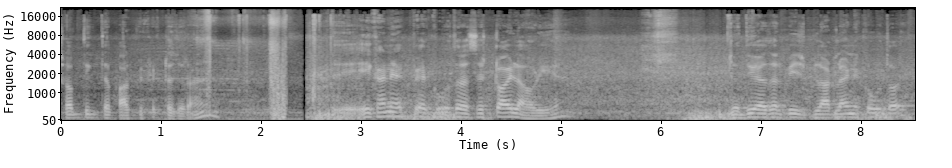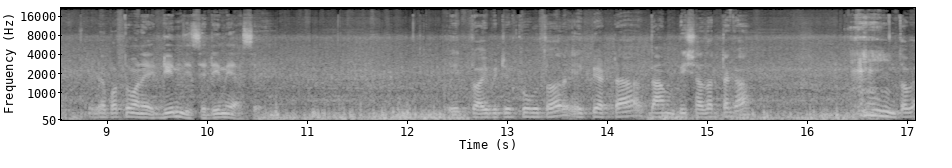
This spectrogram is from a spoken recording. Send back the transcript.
সব দিক দিয়ে পারফেক্ট একটা জোড়া হ্যাঁ? এখানে এক পেয়ার কবুতর আছে টয় লাহরি হ্যাঁ? দুই হাজার বিশ ব্লাড লাইনের কবুতর। এটা বর্তমানে ডিম দিচ্ছে ডিমে আছে। এই টয় বিটের কবুতর, এই পেয়ারটা দাম বিশ হাজার টাকা। তবে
